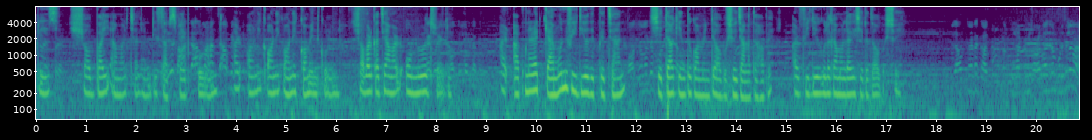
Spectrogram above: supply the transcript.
প্লিজ সবাই আমার চ্যানেলটি সাবস্ক্রাইব করুন আর অনেক অনেক অনেক কমেন্ট করুন। সবার কাছে আমার অনুরোধ রইল। আর আপনারা কেমন ভিডিও দেখতে চান, সেটা কিন্তু কমেন্টে অবশ্যই জানাতে হবে। আর ভিডিওগুলো কেমন লাগে সেটা তো অবশ্যই। তোমার তুমি সকালবেলা যেরকম পড়েছিলে না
